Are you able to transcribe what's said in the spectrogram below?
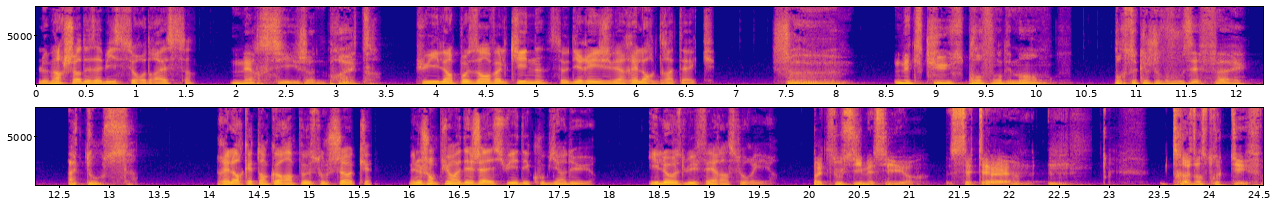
Le marcheur des abysses se redresse, Merci, jeune prêtre. puis l'imposant Valkyne se dirige vers Relorg Dratek. Je m'excuse profondément pour ce que je vous ai fait. À tous. Relorg est encore un peu sous le choc, mais le champion a déjà essuyé des coups bien durs. Il ose lui faire un sourire. Pas de souci, messire. C'était... euh, très instructif.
